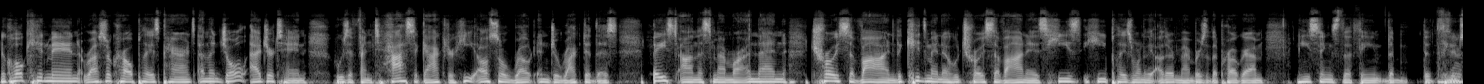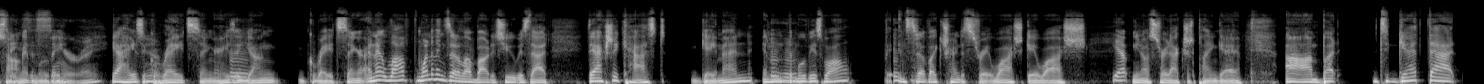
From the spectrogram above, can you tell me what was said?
Nicole Kidman, Russell Crowe plays parents, and then Joel Edgerton, who's a fantastic actor. He also wrote and directed this based on this memoir. And then Troye Sivan, the kids may know who Troye Sivan is. He's he plays one of the other members of the program, and he sings the theme the the theme song of the movie. singer, right? Yeah, he's a great singer. He's a hmm. young, great singer. And I love one of the things that I love about it too is that they actually cast gay men in the mm-hmm. movie as well. Mm-hmm. Instead of like trying to straight wash, gay wash, Yep. you know, straight actors playing gay. Um, but to get that,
